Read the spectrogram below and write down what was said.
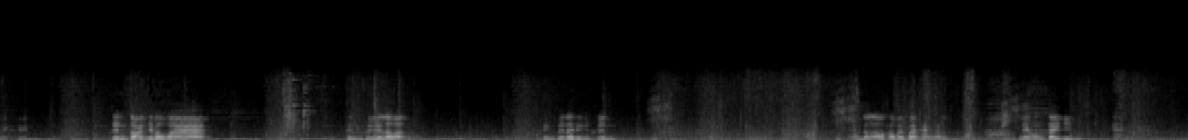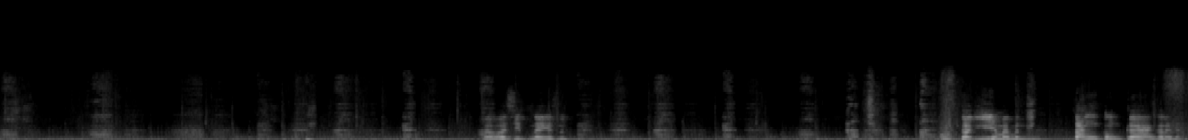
ไม่ขึ้น ขึ้นตอนที่แบบว่า ถึงพื้นแล้วอะถึงพื้นแล้วถึงขึ้น ผมต้องเอาเขาไปประหารในห้องใต้ดิน แบบว่าชิดในสุดเก็อี้ทำไมมันตั้งตรงกลางกันเลยนะ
